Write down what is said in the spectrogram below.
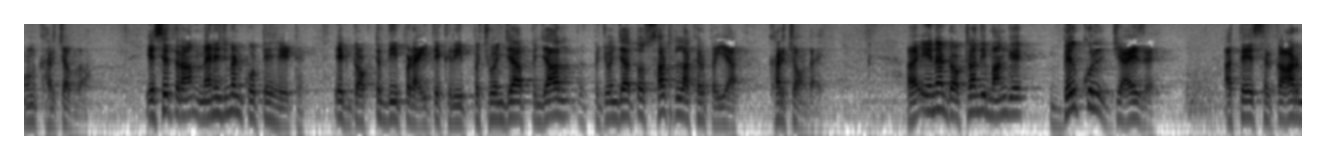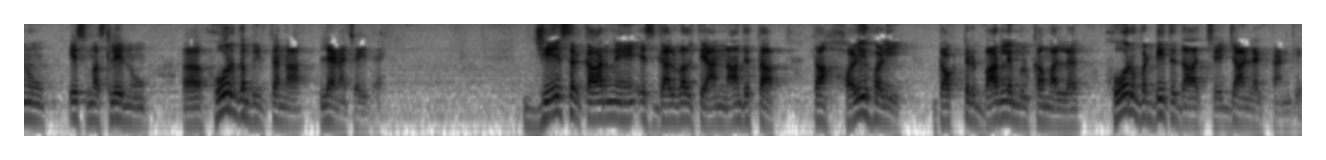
ਹੁਣ ਖਰਚਾ ਹੁੰਦਾ ਇਸੇ ਤਰ੍ਹਾਂ ਮੈਨੇਜਮੈਂਟ ਕੋਟੇ ਹੇਠ ਇੱਕ ਡਾਕਟਰ ਦੀ ਪੜ੍ਹਾਈ ਤੇ ਕਰੀਬ 55 50 55 ਤੋਂ 60 ਲੱਖ ਰੁਪਈਆ ਖਰਚ ਆਉਂਦਾ ਹੈ। ਇਹਨਾਂ ਡਾਕਟਰਾਂ ਦੀ ਮੰਗ ਬਿਲਕੁਲ ਜਾਇਜ਼ ਹੈ ਅਤੇ ਸਰਕਾਰ ਨੂੰ ਇਸ ਮਸਲੇ ਨੂੰ ਹੋਰ ਗੰਭੀਰਤਾ ਨਾਲ ਲੈਣਾ ਚਾਹੀਦਾ ਹੈ। ਜੇ ਸਰਕਾਰ ਨੇ ਇਸ ਗੱਲ ਵੱਲ ਧਿਆਨ ਨਾ ਦਿੱਤਾ, ਤਾਂ ਹੌਲੀ-ਹੌਲੀ ਡਾਕਟਰ ਬਾਹਰਲੇ ਮੁਲਕਾਂ ਵੱਲ ਹੋਰ ਵੱਡੀ ਤਦਾਦ 'ਚ ਜਾਣ ਲੱਗ ਪੈਣਗੇ।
